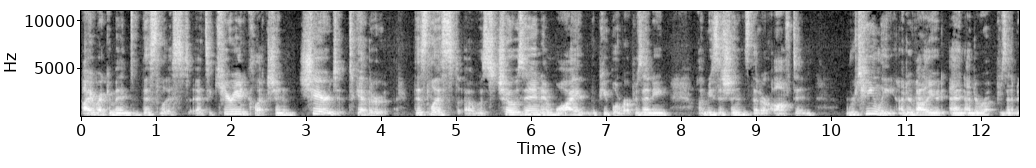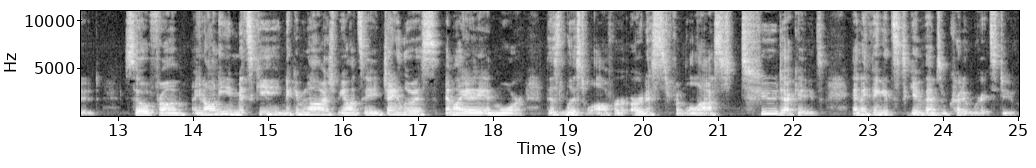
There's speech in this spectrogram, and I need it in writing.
I recommend this list. It's a curated collection shared together. This list uh, was chosen and why the people are representing uh, musicians that are often routinely undervalued and underrepresented. So from Anohni, Mitski, Nicki Minaj, Beyonce, Jenny Lewis, MIA, and more, this list will offer artists from the last two decades, and I think it's to give them some credit where it's due.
